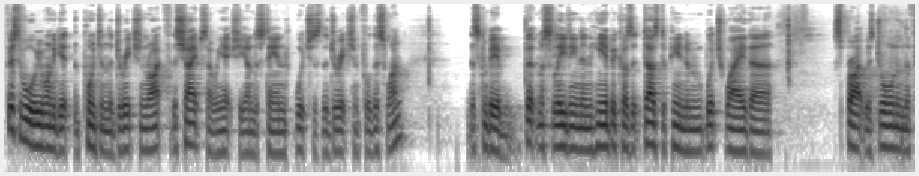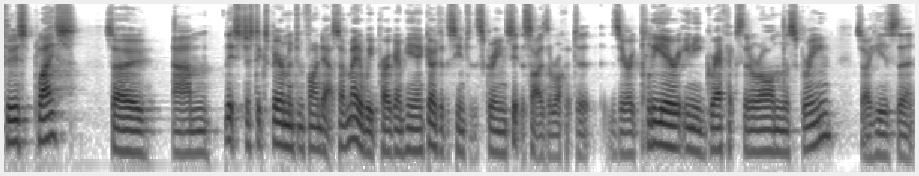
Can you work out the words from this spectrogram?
first of all, we want to get the point and the direction right for the shape, so we actually understand which is the direction for this one. This can be a bit misleading in here because it does depend on which way the sprite was drawn in the first place. So um, let's just experiment and find out. So I've made a wee program here. Go to the center of the screen, set the size of the rocket to zero, clear any graphics that are on the screen. So here's the,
